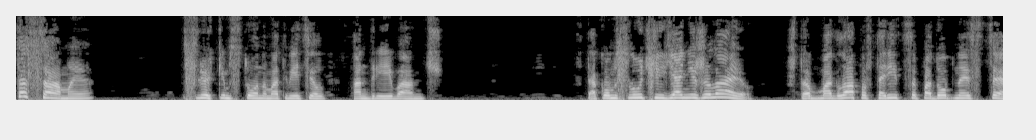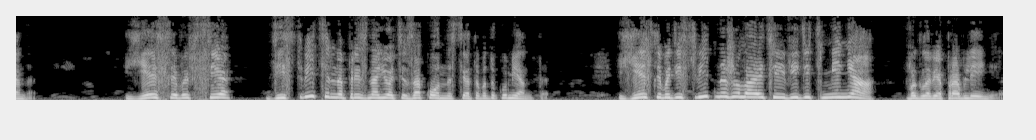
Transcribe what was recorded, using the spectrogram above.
та самая», — с легким стоном ответил Андрей Иванович. В таком случае я не желаю, чтобы могла повториться подобная сцена. Если вы все действительно признаете законность этого документа, если вы действительно желаете видеть меня во главе правления,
